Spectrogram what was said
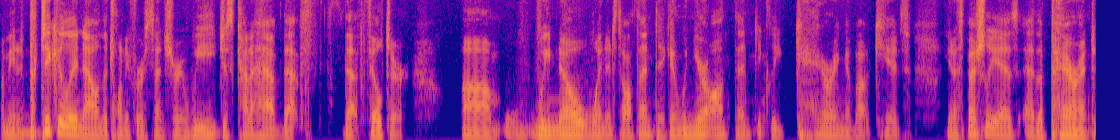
I mean, mm-hmm. particularly now in the 21st century, we just kind of have that that filter um, we know when it's authentic. And when you're authentically caring about kids you know especially as as a parent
